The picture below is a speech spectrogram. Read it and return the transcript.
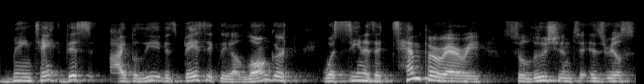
maintain this, I believe, is basically a longer was seen as a temporary solution to Israel's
